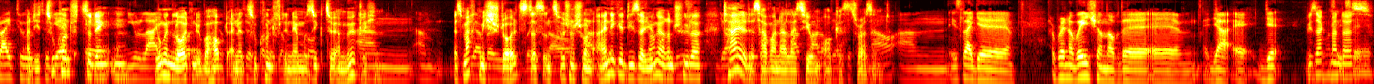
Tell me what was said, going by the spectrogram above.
an die Zukunft zu denken, jungen Leuten überhaupt eine Zukunft in der Musik zu ermöglichen. Es macht mich stolz, dass inzwischen schon einige dieser jüngeren Schüler Teil des Havana Lyceum Orchestra sind. Wie sagt man das?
